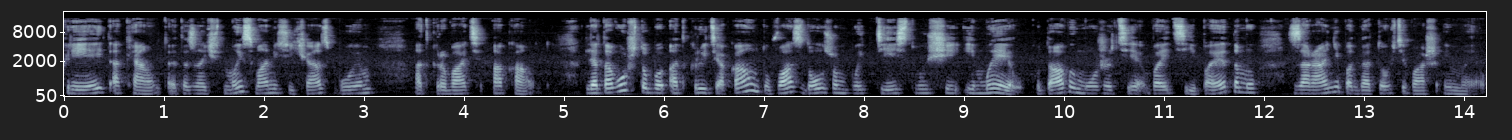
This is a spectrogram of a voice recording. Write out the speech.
Create Account. Это значит, мы с вами сейчас будем открывать аккаунт. Для того, чтобы открыть аккаунт, у вас должен быть действующий email, куда вы можете войти. Поэтому заранее подготовьте ваш email.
